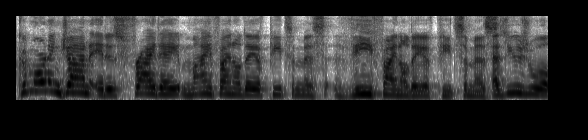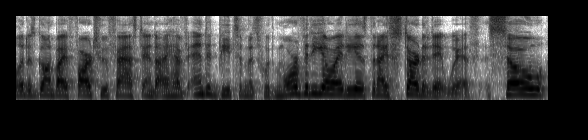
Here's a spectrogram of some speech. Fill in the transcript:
Good morning, John. It is Friday, my final day of Pizzamas, the final day of Pizzamas. As usual, it has gone by far too fast, and I have ended Pizzamas with more video ideas than I started it with. So,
